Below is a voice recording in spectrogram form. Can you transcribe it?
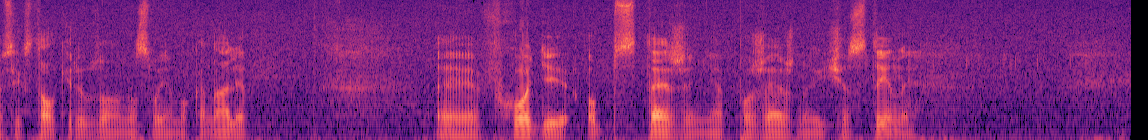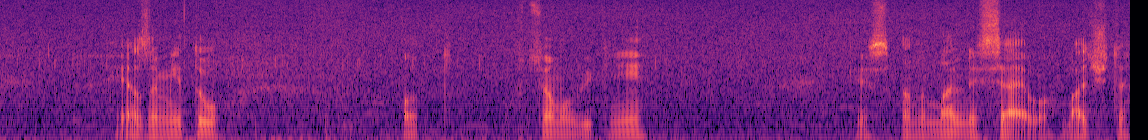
всіх сталкерів зони на своєму каналі. Е, В ході обстеження пожежної частини я замітив от в цьому вікні якесь аномальне сяєво. Бачите?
